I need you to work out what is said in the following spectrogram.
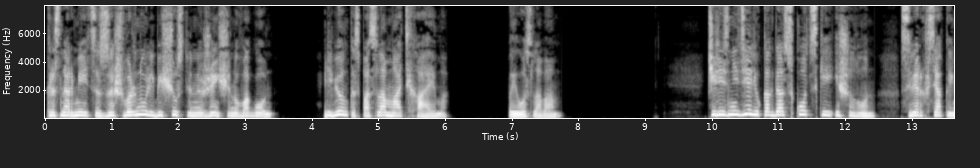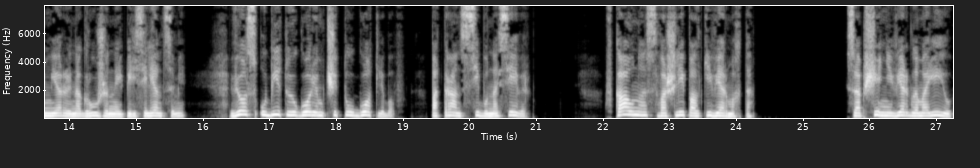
Красноармейцы зашвырнули бесчувственную женщину в вагон. Ребенка спасла мать Хайма, по его словам. Через неделю, когда скотский эшелон, сверх всякой меры нагруженный переселенцами, вез убитую горем читу Готлебов по Транссибу на север, в Каунас вошли полки вермахта. Сообщение вергло Марию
